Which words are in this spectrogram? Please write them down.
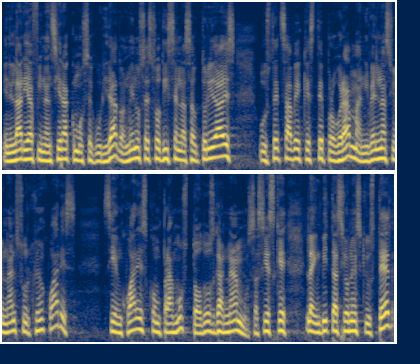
en el área financiera como seguridad, o al menos eso dicen las autoridades. Usted sabe que este programa a nivel nacional surgió en Juárez. Si en Juárez compramos, todos ganamos. Así es que la invitación es que usted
